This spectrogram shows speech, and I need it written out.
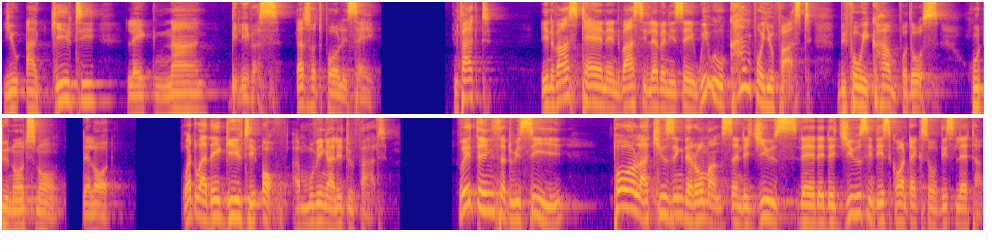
You are guilty like non-believers. That's what Paul is saying. In fact, in verse 10 and verse 11, he says, we will come for you first before we come for those who do not know the Lord. What were they guilty of? I'm moving a little fast. Three things that we see Paul accusing the Romans and the Jews, the, the, the Jews in this context of this letter.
